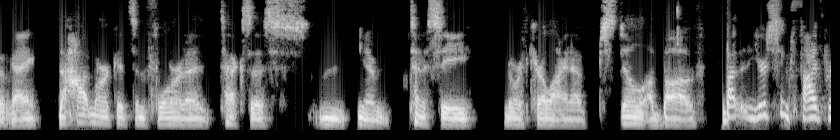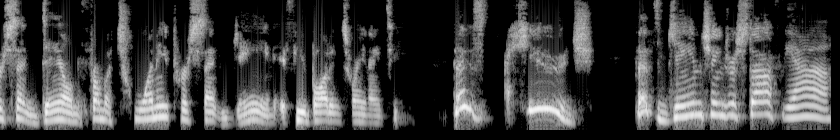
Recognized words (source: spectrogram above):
okay? The hot markets in Florida Texas mm, you know Tennessee North Carolina still above. But you're seeing 5% down from a 20% gain if you bought in 2019. That is huge. That's game changer stuff. Yeah.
